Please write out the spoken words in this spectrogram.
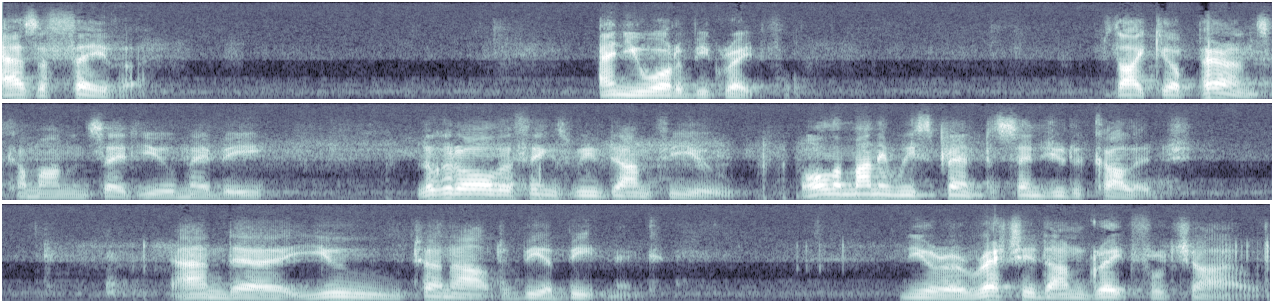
as a favor. And you ought to be grateful. It's like your parents come on and say to you, maybe, look at all the things we've done for you, all the money we spent to send you to college, and uh, you turn out to be a beatnik. And you're a wretched, ungrateful child.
